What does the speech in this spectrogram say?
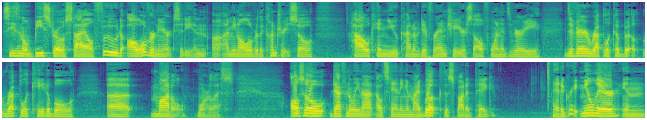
seasonal bistro style food all over New York City and uh, I mean all over the country. So how can you kind of differentiate yourself when it's very it's a very replicable replicatable uh, model more or less also definitely not outstanding in my book the spotted pig i had a great meal there in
